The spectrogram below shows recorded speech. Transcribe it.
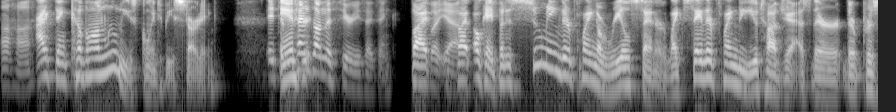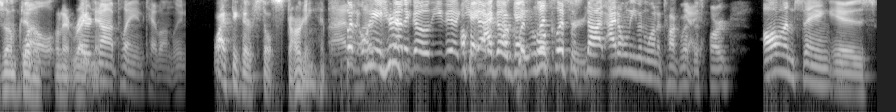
Uh huh. I think Kevon Looney is going to be starting. It Andrew- depends on the series, I think. But But yeah. but okay, but assuming they're playing a real center, like say they're playing the Utah Jazz, their their presumptive Well, opponent right now. they're not playing Kevin Looney. Well, I think they're still starting him. But know. okay, you here's gotta go. You got. okay, you gotta I- go. okay, clip let's, Clippers. just not. I don't even want to talk about Yeah, this part. All I'm saying is,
